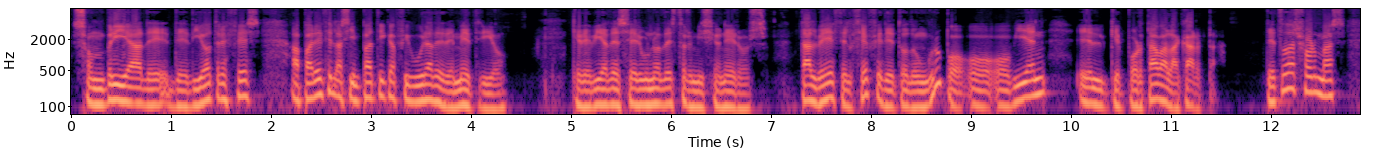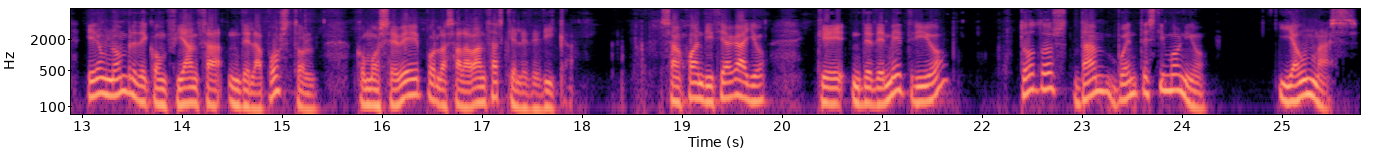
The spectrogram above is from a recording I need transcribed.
sombría de, Diótrefes, aparece la simpática figura de Demetrio, que debía de ser uno de estos misioneros, tal vez el jefe de todo un grupo, o, o bien el que portaba la carta. De todas formas, era un hombre de confianza del apóstol, como se ve por las alabanzas que le dedica. San Juan dice a Gallo que de Demetrio todos dan buen testimonio, y aún más,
